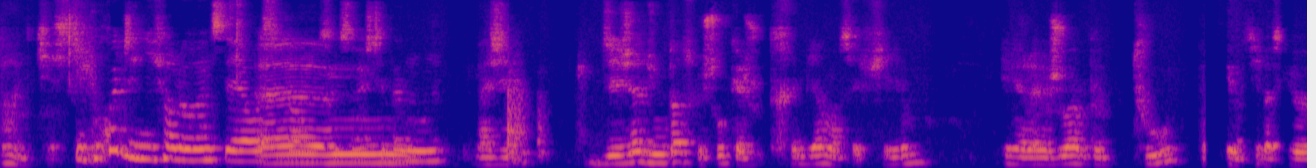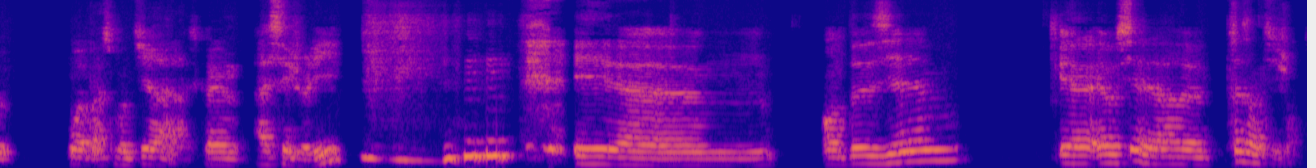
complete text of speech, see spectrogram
bonne question. Et pourquoi Jennifer Lawrence, d'ailleurs, aussi pardon, parce que je t'ai pas demandé. Bah, j'ai- Déjà, d'une part, parce que je trouve qu'elle joue très bien dans ses films. Et elle joue un peu de tout. Et aussi parce que, on va pas se mentir, elle reste quand même assez jolie. Et euh, en deuxième, et elle, aussi, elle est euh, très intelligente.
